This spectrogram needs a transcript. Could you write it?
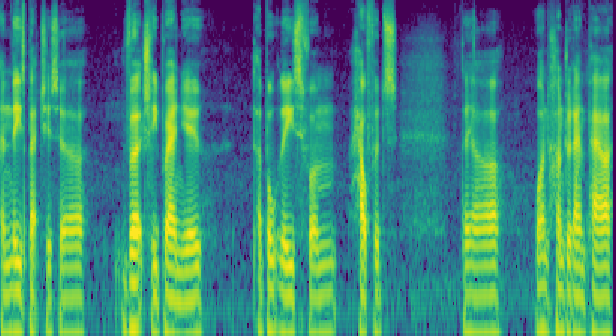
and these batteries are virtually brand new. I bought these from Halfords. They are 100 ampere,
